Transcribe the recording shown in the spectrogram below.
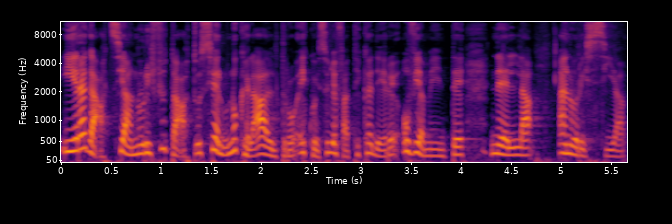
i ragazzi hanno rifiutato sia l'uno che l'altro e questo li ha fatti cadere ovviamente nella anoressia.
